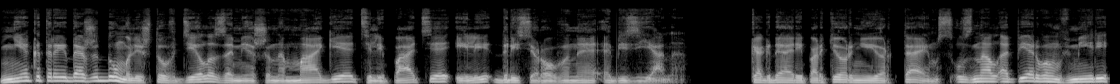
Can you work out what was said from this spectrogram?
Некоторые даже думали, что в дело замешана магия, телепатия или дрессированная обезьяна. Когда репортер «Нью-Йорк Таймс» узнал о первом в мире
